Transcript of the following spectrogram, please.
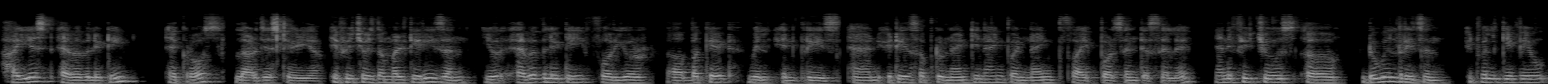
Highest availability across largest area. If you choose the multi-region, your availability for your uh, bucket will increase and it is up to 99.95% SLA. And if you choose a dual region, it will give you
